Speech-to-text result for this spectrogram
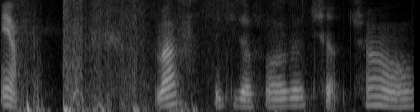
Ja. Das war's mit dieser Folge. Ciao, ciao.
